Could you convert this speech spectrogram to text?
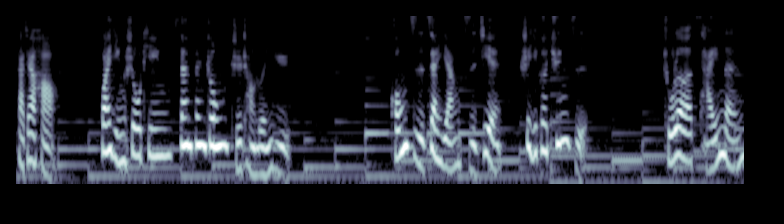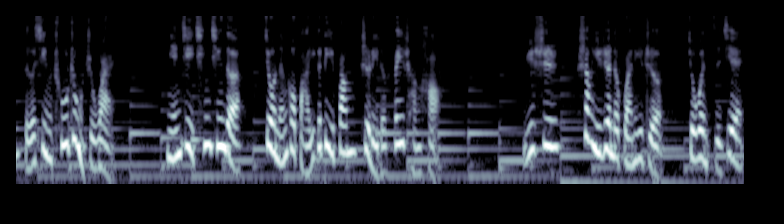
大家好，欢迎收听三分钟职场《论语》。孔子赞扬子建是一个君子，除了才能、德性出众之外，年纪轻轻的就能够把一个地方治理得非常好。于是上一任的管理者就问子建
